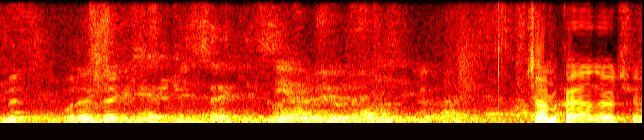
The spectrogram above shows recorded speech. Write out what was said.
mit, oder 6. Çamkaya'nın ölçü.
